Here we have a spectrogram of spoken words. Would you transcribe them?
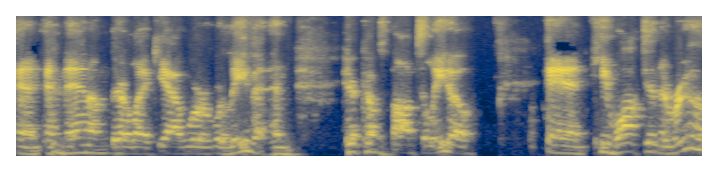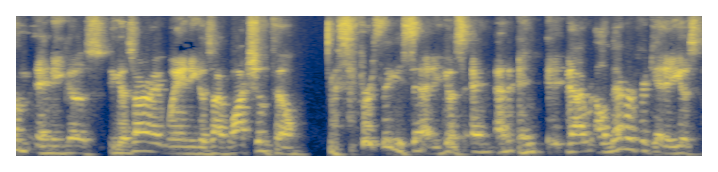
and and then um, they're like, yeah, we're we're leaving, and here comes Bob Toledo. And he walked in the room and he goes, he goes, all right, Wayne. He goes, I watched some film. That's the first thing he said. He goes, and and, and, and I, I'll never forget it. He goes,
